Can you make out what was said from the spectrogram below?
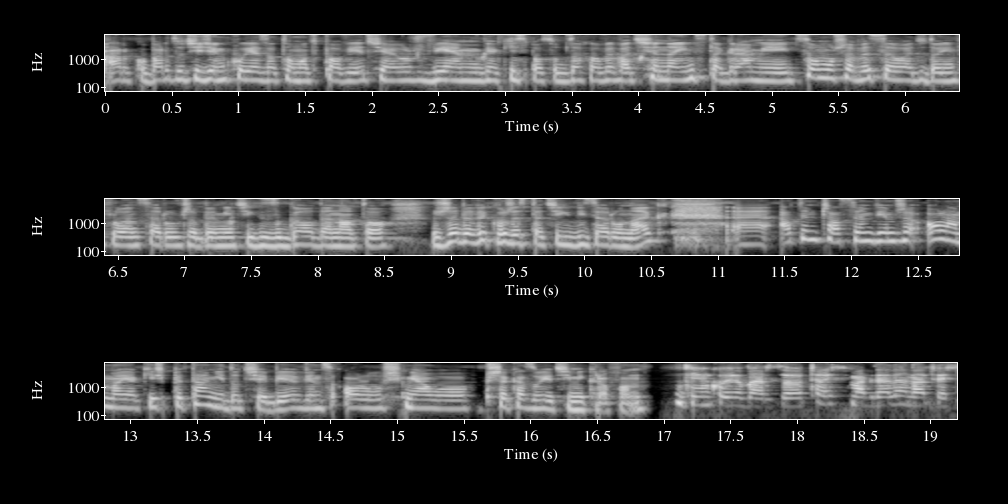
Arku, bardzo Ci dziękuję za tą odpowiedź. Ja już wiem, w jaki sposób zachowywać się na Instagramie i co muszę wysyłać do influencerów, żeby mieć ich zgodę na to, żeby wykorzystać ich wizerunek. E, a tymczasem wiem, że Ola ma jakieś pytanie do Ciebie, więc Olu, śmiało przekazuję Ci mikrofon. Dziękuję bardzo. Cześć Magdalena, cześć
